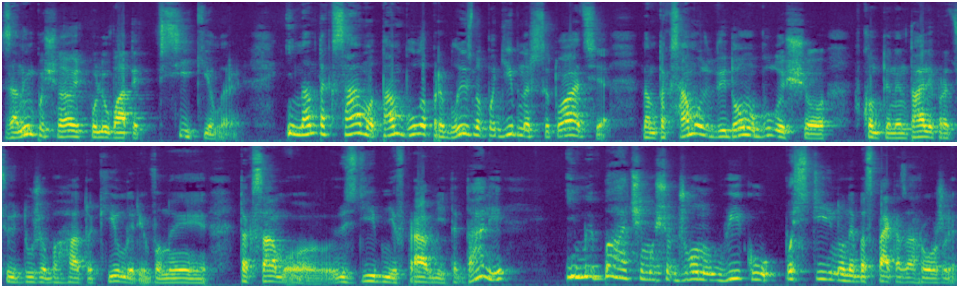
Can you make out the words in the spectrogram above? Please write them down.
за ним починають полювати всі кілери. І нам так само там була приблизно подібна ж ситуація. Нам так само відомо було, що в континенталі працюють дуже багато кілерів, вони так само здібні, вправні і так далі. І ми бачимо, що Джону Віку постійно небезпека загрожує.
